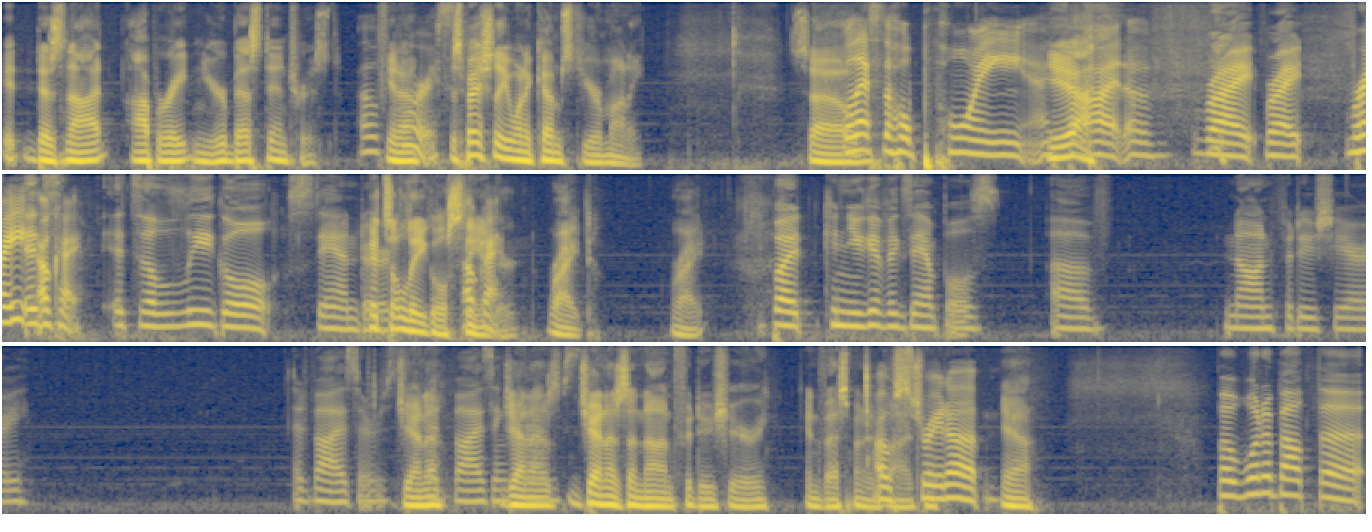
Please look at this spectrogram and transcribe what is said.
it does not operate in your best interest? Of you know, course. especially when it comes to your money. So well, that's the whole point. I Yeah. thought of right. Right. right. It's, okay, It's a legal standard. it's a legal standard, right? Right. But can you give examples of non fiduciary advisors, Jenna, advising Jenna's, firms. Jenna's a non-fiduciary investment Oh, straight up. Yeah. But what about the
